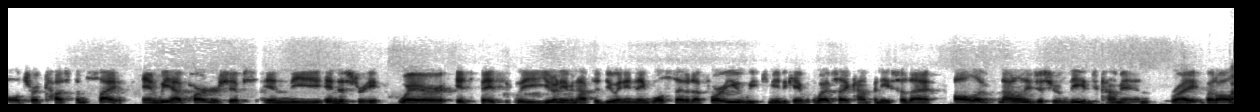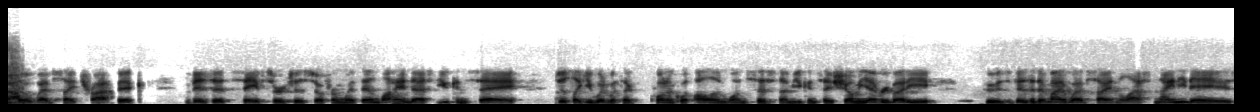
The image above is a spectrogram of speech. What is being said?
ultra custom site? And we have partnerships in the industry where it's basically you don't even have to do anything. We'll set it up for you. We communicate with the website company so that all of not only just your leads come in, right, but also wow. website traffic, visits, saved searches. So from within LionDesk, you can say, just like you would with a quote unquote all in one system, you can say, show me everybody who's visited my website in the last 90 days,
